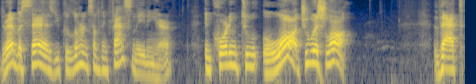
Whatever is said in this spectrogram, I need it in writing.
the Rebbe says you could learn something fascinating here according to law, Jewish law, that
